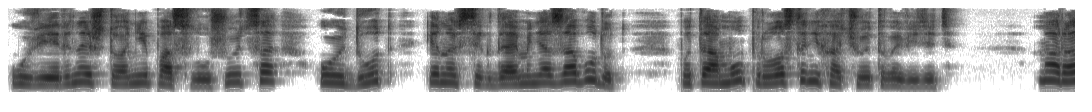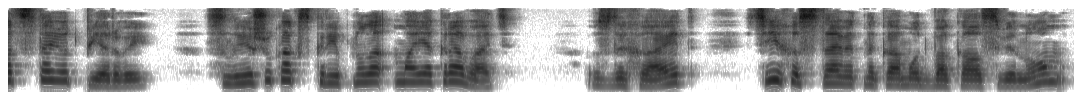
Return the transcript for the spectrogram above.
уверенная, что они послушаются, уйдут и навсегда меня забудут, потому просто не хочу этого видеть. Марат встает первый. Слышу, как скрипнула моя кровать. Вздыхает, тихо ставит на комод бокал с вином,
